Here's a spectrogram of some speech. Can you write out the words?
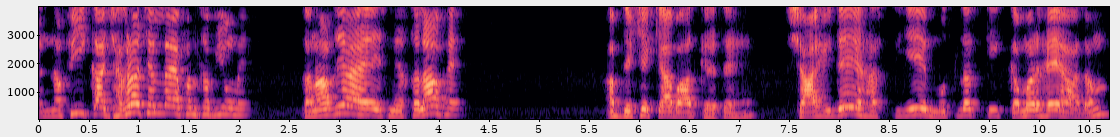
नफ़ी का झगड़ा चल रहा है फ़लसफियों में तनाज़ा है, इसमें इख्तलाफ है। अब देखिए क्या बात कहते हैं, शाहिद हस्ती मुतलक की कमर है आलम।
